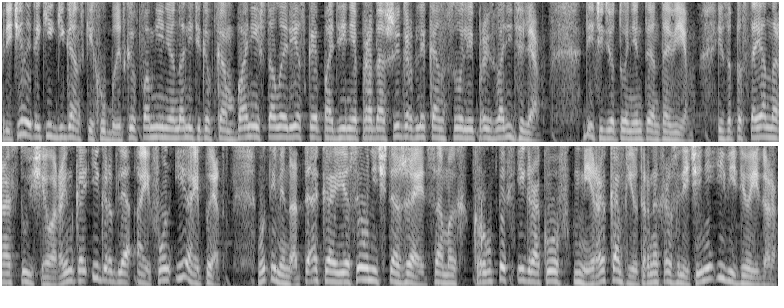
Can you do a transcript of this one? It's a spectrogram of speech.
Причиной таких гигантских убытков, по мнению аналитиков компании, стало резкое падение продаж игр для консолей производителя. Речь идет о Nintendo Wii. Из-за постоянно растущего рынка игр для iPhone и iPad. Вот именно так iOS и уничтожает самых крупных игроков мира компьютерных развлечений и видеоигр.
